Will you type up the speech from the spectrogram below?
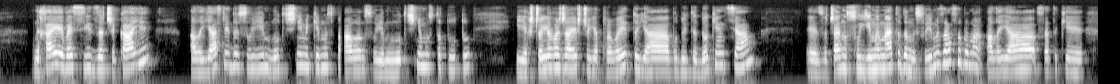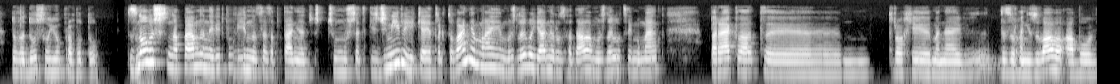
Нехай весь світ зачекає, але я слідую своїм внутрішнім якимось правилам, своєму внутрішньому статуту. І якщо я вважаю, що я правий, то я буду йти до кінця, е, звичайно, своїми методами, своїми засобами, але я все-таки доведу свою правоту. Знову ж, напевно, не відповім на це запитання, чому ж все-таки джмілі, яке трактування має, можливо, я не розгадала, можливо, цей момент переклад е, трохи мене дезорганізував або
